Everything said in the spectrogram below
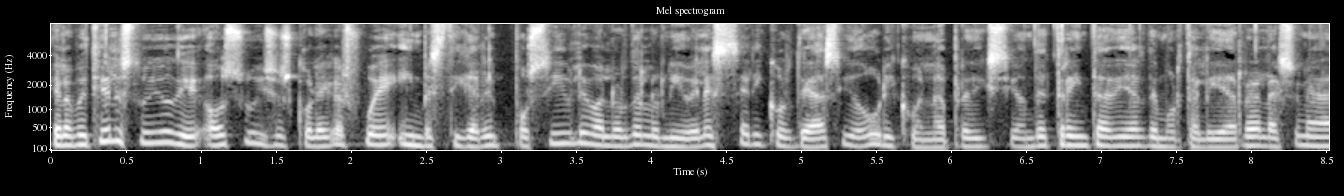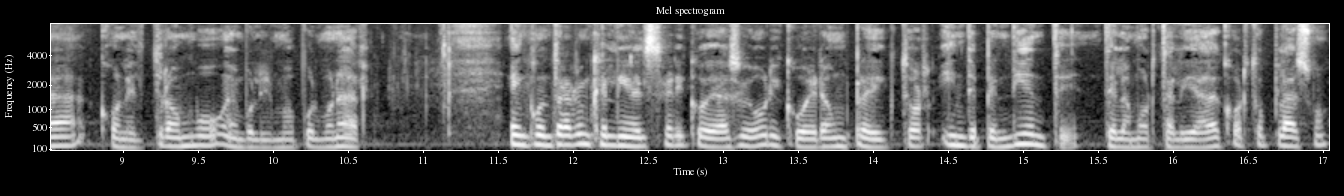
El objetivo del estudio de Osu y sus colegas fue investigar el posible valor de los niveles séricos de ácido úrico en la predicción de 30 días de mortalidad relacionada con el tromboembolismo pulmonar. Encontraron que el nivel sérico de ácido úrico era un predictor independiente de la mortalidad a corto plazo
